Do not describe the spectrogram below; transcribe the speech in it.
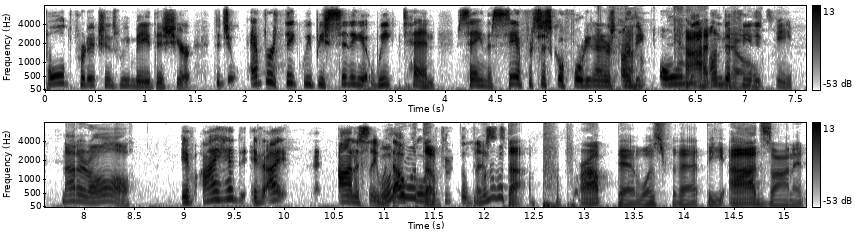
bold predictions we made this year, did you ever think we'd be sitting at week 10 saying the San Francisco 49ers are the only God, undefeated no. team? Not at all. If I had, if I, honestly, without going the, through the list. I wonder what the prop bet was for that, the odds on it.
